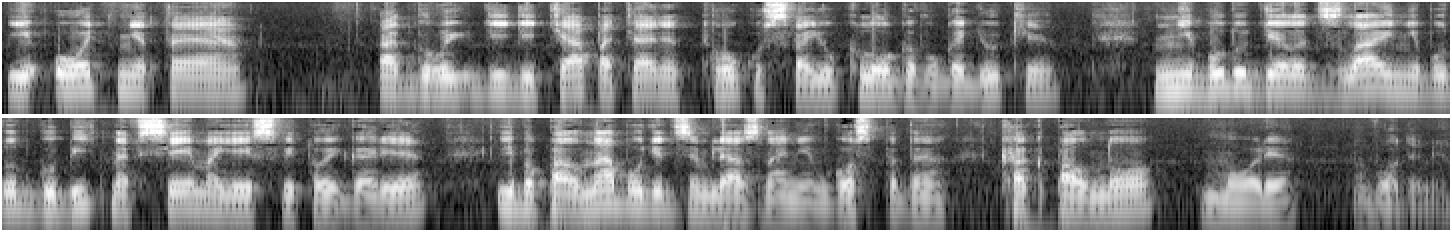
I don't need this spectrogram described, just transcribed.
и отнятая от груди дитя потянет руку свою к логову гадюки. Не будут делать зла и не будут губить на всей моей святой горе, ибо полна будет земля знанием Господа, как полно море водами.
